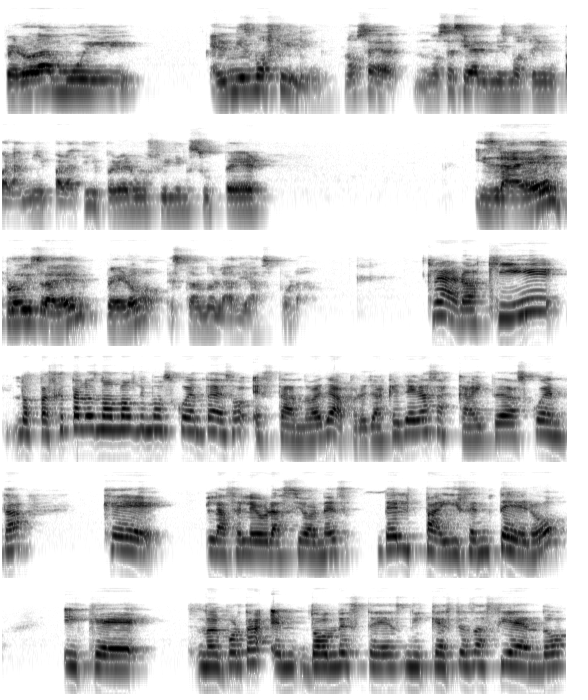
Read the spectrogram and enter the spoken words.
pero era muy, el mismo feeling, no sé, no sé si era el mismo feeling para mí, para ti, pero era un feeling súper Israel, pro Israel, pero estando en la diáspora. Claro, aquí lo que pasa es que tal vez no nos dimos cuenta de eso estando allá, pero ya que llegas acá y te das cuenta que la celebración es del país entero y que no importa en dónde estés ni qué estés haciendo,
